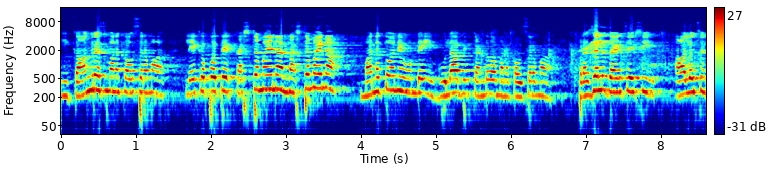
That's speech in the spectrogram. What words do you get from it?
ఈ కాంగ్రెస్ మనకు అవసరమా? లేకపోతే కష్టమైన నష్టమైన మనతోనే ఉండే ఈ గులాబీ కండువ మనకు అవసరమా? ప్రజలు దయచేసి ఆలోచన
